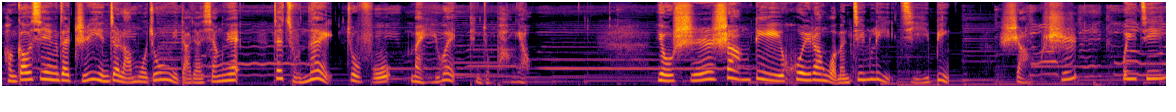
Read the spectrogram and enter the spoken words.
很高兴在指引这栏目中与大家相约，在组内祝福每一位听众朋友。有时，上帝会让我们经历疾病、丧失、危机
